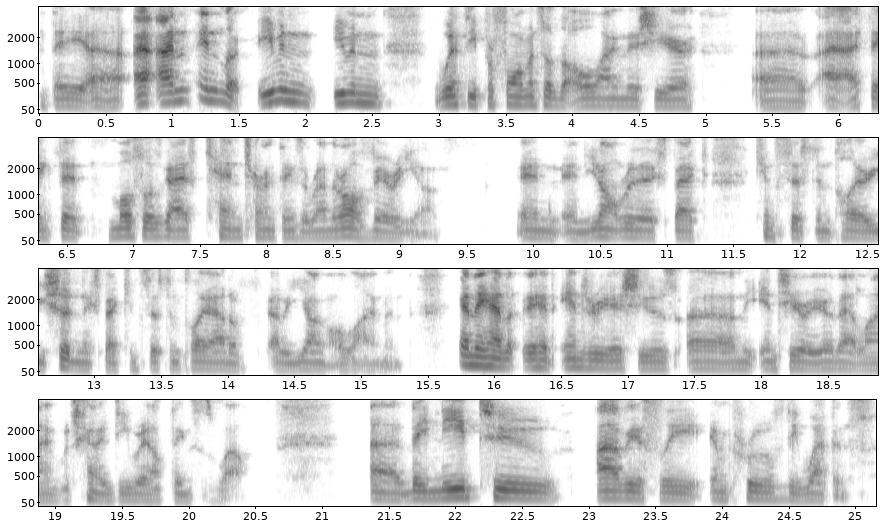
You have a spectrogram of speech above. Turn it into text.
They uh, and and look, even even with the performance of the O line this year, uh, I, I think that most of those guys can turn things around. They're all very young and and you don't really expect consistent player. You shouldn't expect consistent play out of out of young O linemen. And they had they had injury issues uh, on the interior of that line, which kind of derailed things as well. Uh, they need to obviously improve the weapons.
